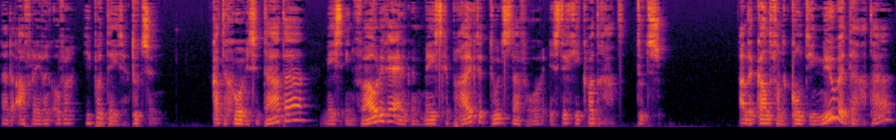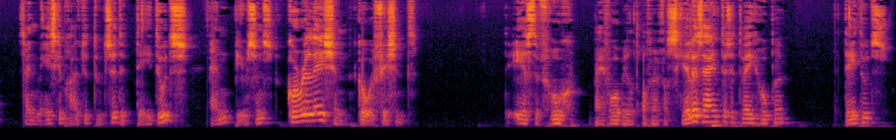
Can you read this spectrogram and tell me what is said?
naar de aflevering over hypothese-toetsen. Categorische data, meest eenvoudige en de meest gebruikte toets daarvoor is de G-kwadraat-toets. Aan de kant van de continue data zijn de meest gebruikte toetsen de t-toets en Pearson's correlation coefficient. De eerste vroeg bijvoorbeeld of er verschillen zijn tussen twee groepen. De t-toets,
